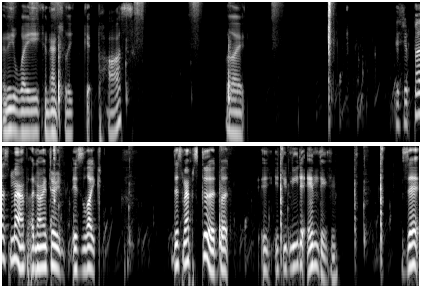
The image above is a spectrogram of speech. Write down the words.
any way you can actually get past? Like, it's your first map, and I don't. It's like this map is good, but it you need an ending. There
